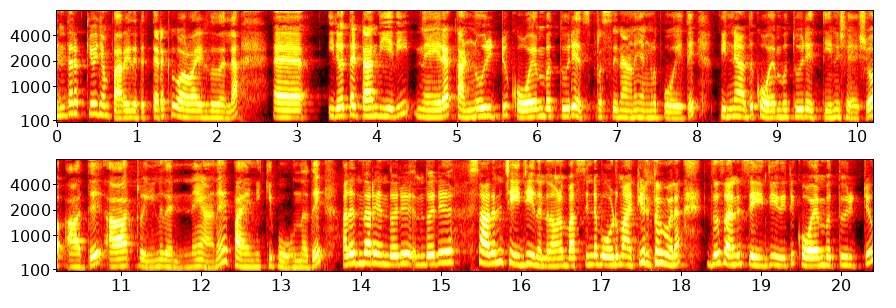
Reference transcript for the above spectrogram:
എന്തൊക്കെയോ ഞാൻ പറയുന്നുണ്ട് തിരക്ക് കുറവായിരുന്നതല്ല. ഇരുപത്തെട്ടാം തീയതി നേരെ കണ്ണൂർ ടു കോയമ്പത്തൂർ എക്സ്പ്രസ്സിനാണ് ഞങ്ങൾ പോയത്. പിന്നെ അത് കോയമ്പത്തൂർ എത്തിയതിന് ശേഷം അത് ആ ട്രെയിൻ തന്നെയാണ് പഴനിക്ക് പോകുന്നത്. അതെന്താ പറയുക എന്തോ ഒരു എന്തോ ഒരു സാധനം ചേഞ്ച് ചെയ്യുന്നുണ്ട്. നമ്മൾ ബസ്സിന്റെ ബോർഡ് മാറ്റിയെടുത്ത പോലെ എന്തോ സാധനം ചേഞ്ച് ചെയ്തിട്ട് കോയമ്പത്തൂർ ടു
